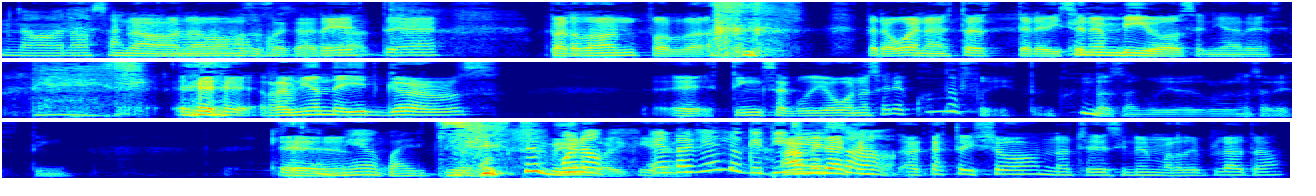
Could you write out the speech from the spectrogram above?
No, no, saca- No, no, vamos a sacar este. Perdón por la... Pero bueno, esto es televisión en vivo, señores. Eh, Reunión de It Girls. Eh, Sting sacudió a Buenos Aires. ¿Cuándo fue esto? ¿Cuándo sacudió a Buenos Aires Sting? Esto es Eh, medio cualquiera. sí, esto es medio bueno, cualquiera. en realidad lo que tiene Ah, mira, eso, acá, acá estoy yo, Noche de Cine en Mar del Plata.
